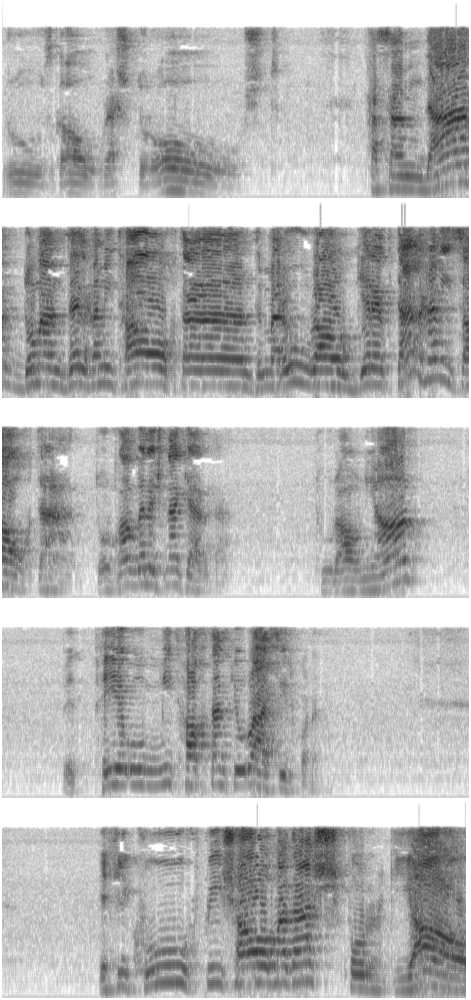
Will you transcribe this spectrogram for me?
روزگارش درشت. پسندر دو منزل همی تاختند مرو را گرفتن همی ساختند. ترکان ولش نکردند تورانیان به پی او میتاختند که او رو اسیر کنند یکی کوه پیش آمدش پرگیا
